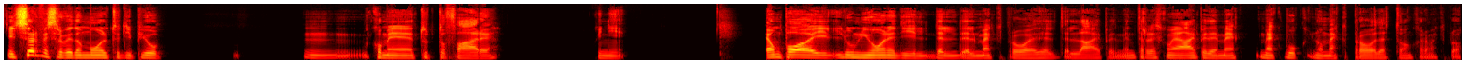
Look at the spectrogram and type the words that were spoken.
il Surface lo vedo molto di più mh, mm, come tutto fare. Quindi è un po' l'unione di, del, del, Mac Pro e del, dell'iPad, mentre come iPad e Mac, MacBook, non Mac Pro, ho detto ancora Mac Pro,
